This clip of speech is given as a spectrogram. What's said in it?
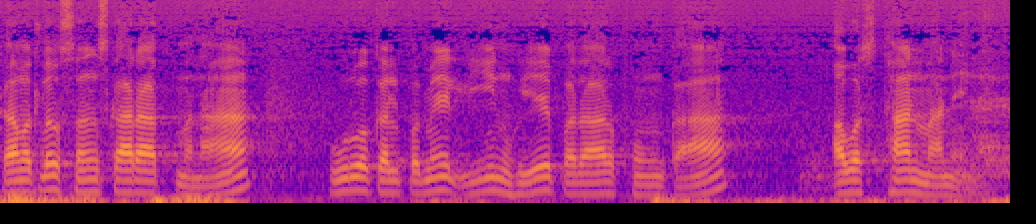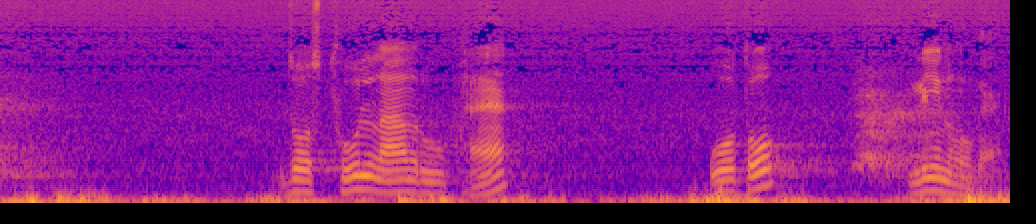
का मतलब संस्कारात्मना पूर्व कल्प में लीन हुए पदार्थों का अवस्थान माने जो स्थूल नाम रूप है, वो तो लीन हो गए।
